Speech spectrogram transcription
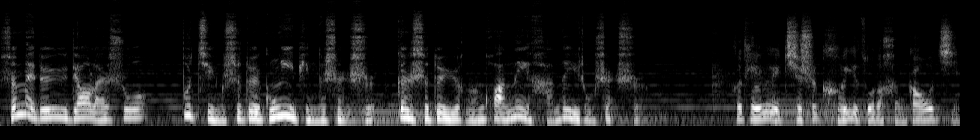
审美对于玉雕来说，不仅是对工艺品的审视，更是对于文化内涵的一种审视。和田玉其实可以做得很高级，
